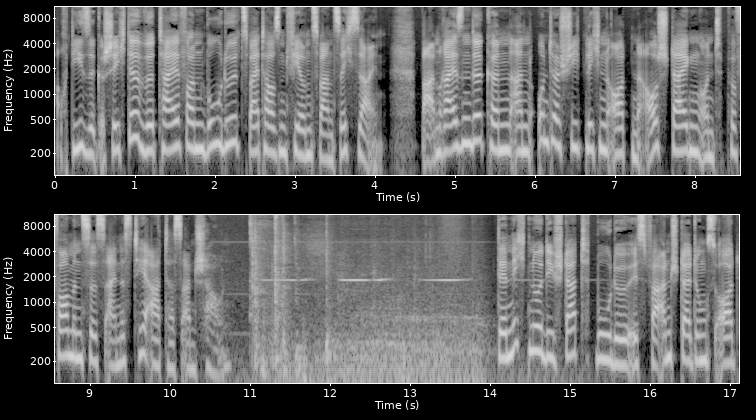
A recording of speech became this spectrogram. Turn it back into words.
Auch diese Geschichte wird Teil von Bodø 2024 sein. Bahnreisende können an unterschiedlichen Orten aussteigen und Performances eines Theaters anschauen. Denn nicht nur die Stadt Bodø ist Veranstaltungsort,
